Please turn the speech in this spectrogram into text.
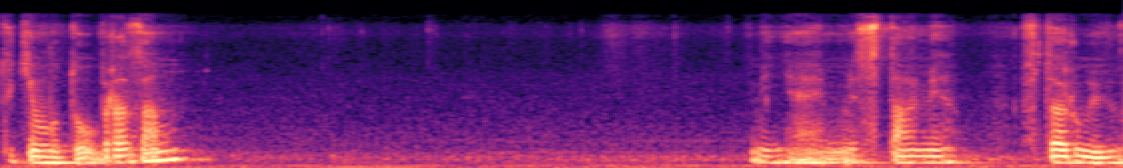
таким вот образом. Меняем местами вторую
